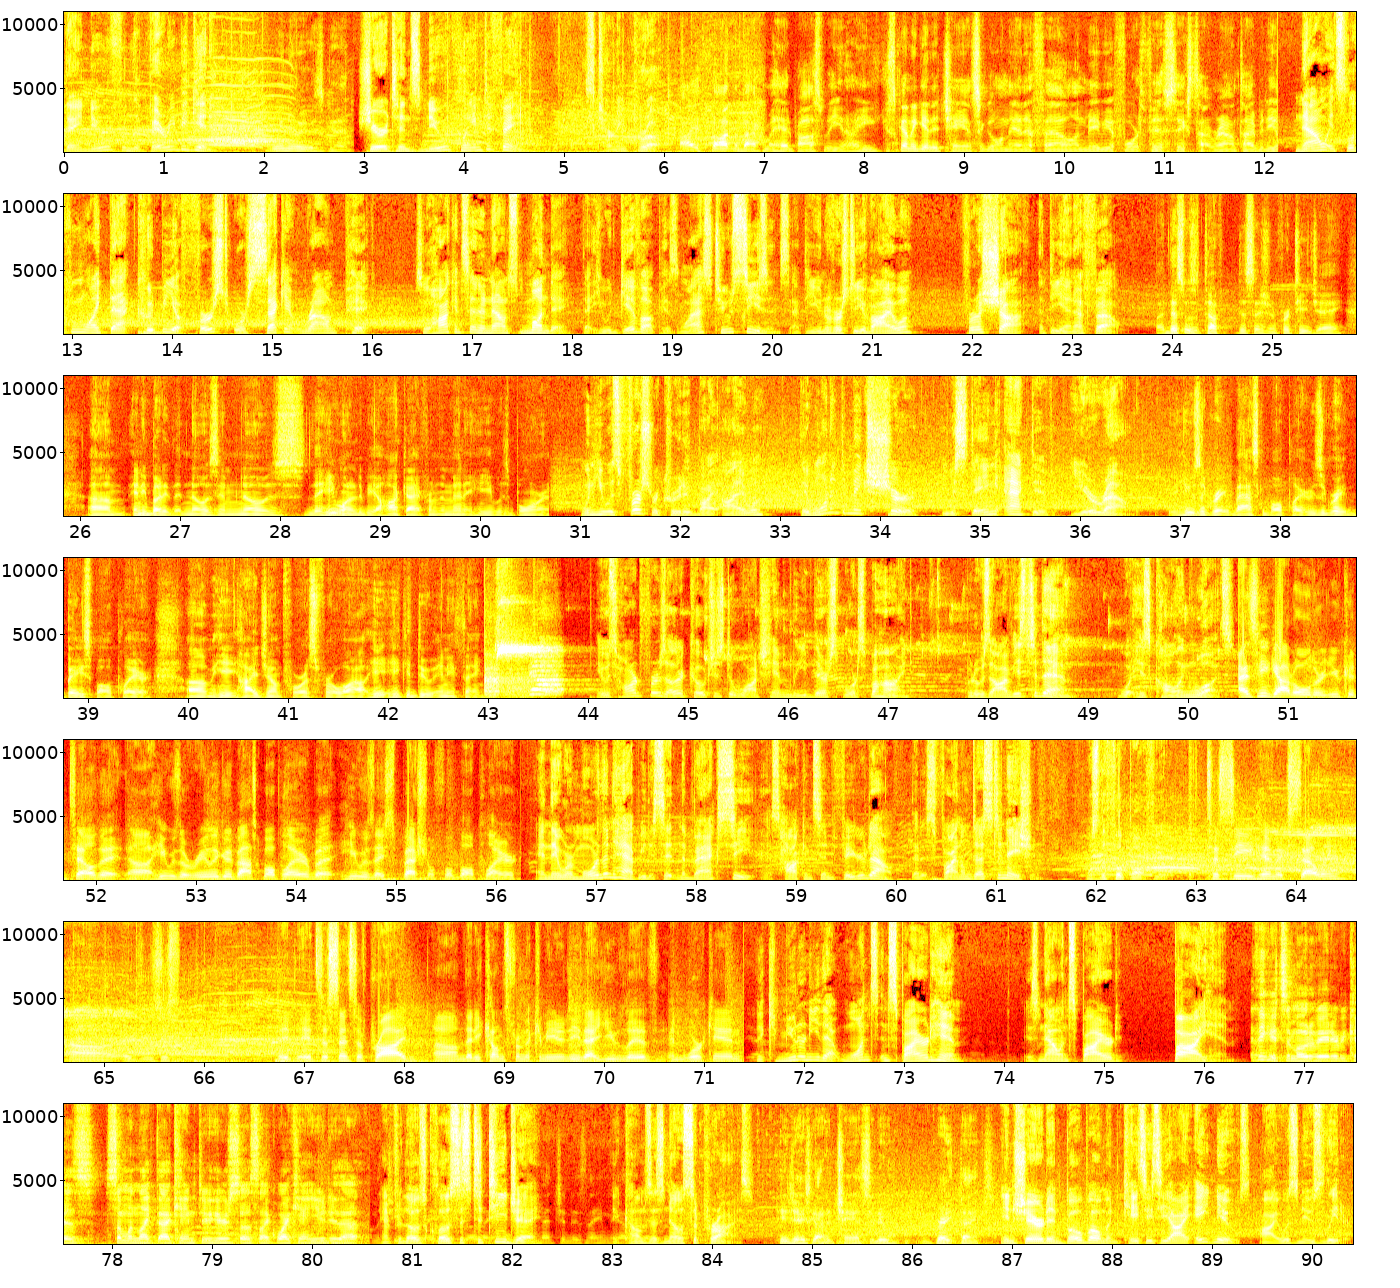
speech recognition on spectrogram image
They knew from the very beginning. We knew he was good. Chariton's new claim to fame is turning pro. I thought in the back of my head, possibly, you know, he's going to get a chance to go in the NFL and maybe a fourth, fifth, sixth round type of deal. Now it's looking like that could be a first or second round pick. So Hockenson announced Monday that he would give up his last two seasons at the University of Iowa for a shot at the NFL. Uh, this was a tough decision for TJ. Um, anybody that knows him knows that he wanted to be a Hawkeye from the minute he was born. When he was first recruited by Iowa, they wanted to make sure he was staying active year round. He was a great basketball player. He was a great baseball player. Um, he high jumped for us for a while. He, he could do anything. It was hard for his other coaches to watch him leave their sports behind, but it was obvious to them what his calling was. As he got older, you could tell that uh, he was a really good basketball player, but he was a special football player. And they were more than happy to sit in the back seat as Hockenson figured out that his final destination was the football field. To see him excelling, uh, it's just it, it's a sense of pride um, that he comes from the community that you live and work in. The community that once inspired him is now inspired by him. I think it's a motivator because someone like that came through here, so it's like, why can't you do that? And for those closest to TJ, it comes as no surprise. TJ's got a chance to do great things. In Chariton, Bo Bowman, KCCI 8 News, Iowa's news leader.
